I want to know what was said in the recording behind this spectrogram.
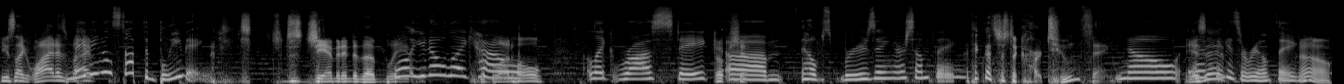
He's like, why does Maybe my it'll stop the bleeding. just jam it into the bleed, well, you know, like how blood hole? like raw steak Oh, um helps bruising or something. I think that's just a cartoon thing. No, Is I it? think it's a real thing. Oh.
